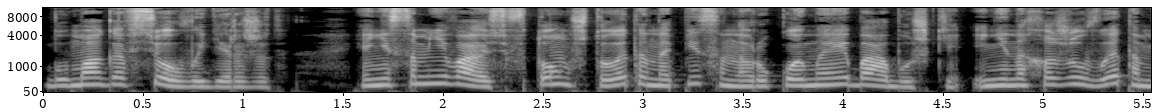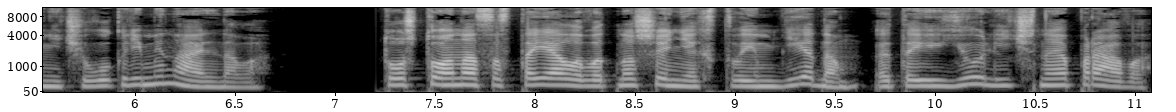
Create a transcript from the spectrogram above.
бумага все выдержит. Я не сомневаюсь в том, что это написано рукой моей бабушки, и не нахожу в этом ничего криминального. То, что она состояла в отношениях с твоим дедом, это ее личное право.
